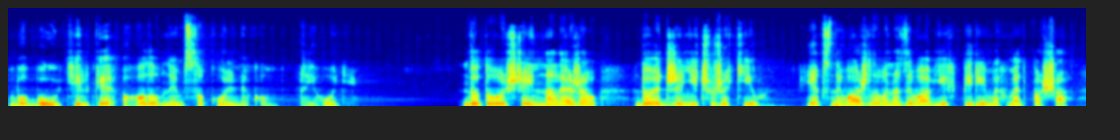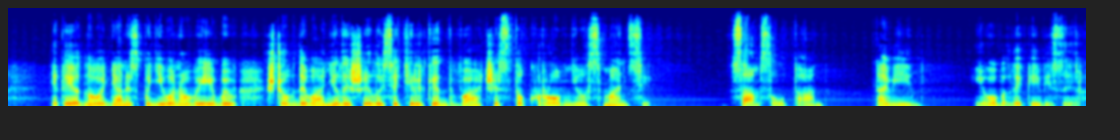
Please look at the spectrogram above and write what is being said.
бо був тільки головним сокольником, та й годі. До того ще й належав до еджені чужаків, як зневажливо називав їх Пірім Ахмед Паша який одного дня несподівано виявив, що в дивані лишилося тільки два чистокровні османці сам султан та він, його великий візир.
